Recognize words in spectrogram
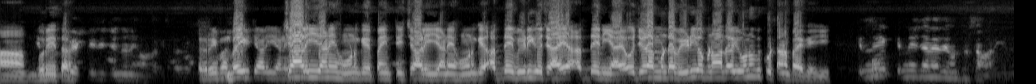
ਹਾਂ ਬੁਰੀ ਤਰ੍ਹਾਂ। ਵਿਅਕਤੀ ਸੀ ਜਿਨ੍ਹਾਂ ਨੇ ਹਮਲਾ ਕੀਤਾ ਸੀ? ਤਕਰੀਬਨ ਬਈ 40 ਜਣੇ। 40 ਜਣੇ ਹੋਣਗੇ 35 40 ਜਣੇ ਹੋਣਗੇ। ਅੱਧੇ ਵੀਡੀਓ 'ਚ ਆਏ ਆ, ਅੱਧੇ ਨਹੀਂ ਆਏ। ਉਹ ਜਿਹੜਾ ਮੁੰਡਾ ਵੀਡੀਓ ਬਣਾਉਂਦਾ ਉਹਨੂੰ ਵੀ ਕੁੱਟਣ ਪੈ ਗਏ ਜੀ। ਕਿੰਨੇ ਕਿੰਨੇ ਜਣੇ ਦੇ ਹੁਣ ਸੱਟਾਂ ਮਾਰੀਆਂ ਨੇ?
